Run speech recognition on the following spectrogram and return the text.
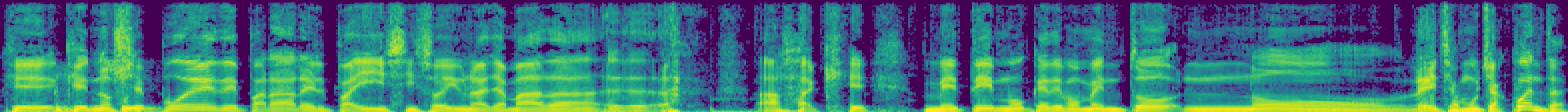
que, no se puede parar el país. Hizo ahí una llamada eh, a la que me temo que de momento no le echa muchas cuentas,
